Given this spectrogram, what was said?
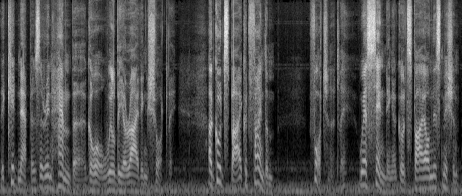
the kidnappers are in Hamburg or will be arriving shortly. A good spy could find them. Fortunately, we're sending a good spy on this mission.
